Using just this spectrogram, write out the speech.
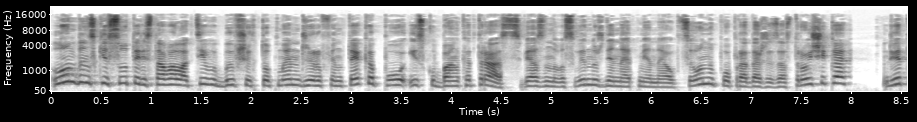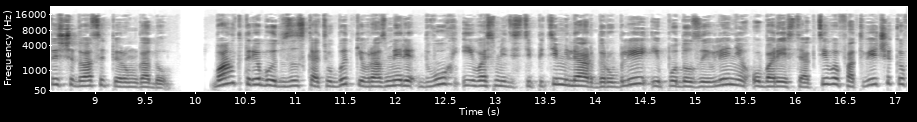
Лондонский суд арестовал активы бывших топ-менеджеров Интека по иску банка Траст, связанного с вынужденной отменой аукциона по продаже застройщика в 2021 году. Банк требует взыскать убытки в размере 2,85 миллиарда рублей и подал заявление об аресте активов ответчиков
